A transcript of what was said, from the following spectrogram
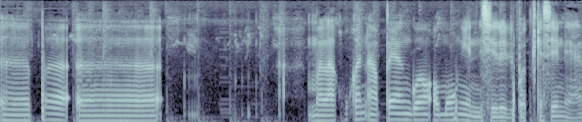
uh, apa uh, melakukan apa yang gue omongin di sini di podcast ini ya.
